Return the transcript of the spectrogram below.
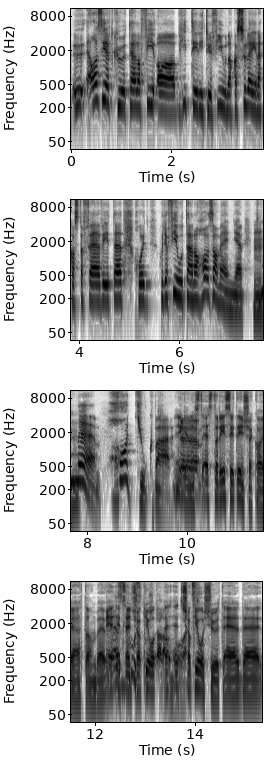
ő azért küldte el a, fi, a hittérítő fiúnak, a szüleinek azt a felvételt, hogy, hogy a fiú utána hazamenjen. Mm-hmm. Nem, hagyjuk már. Igen, Ö... ezt, ezt a részét én se kajáltam be. Ez Egyszerűen csak jó, volt. csak jó sült el, de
